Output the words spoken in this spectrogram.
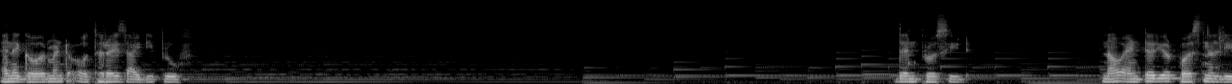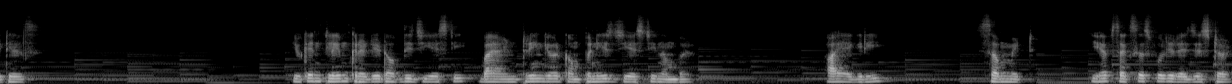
and a government authorized ID proof. Then proceed. Now enter your personal details. You can claim credit of the GST by entering your company's GST number. I agree. Submit. You have successfully registered.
